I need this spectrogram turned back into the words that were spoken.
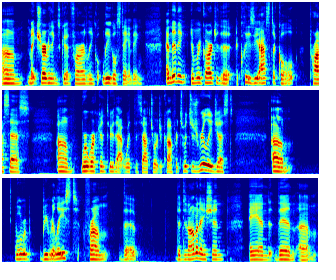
Um, make sure everything's good for our legal legal standing, and then in, in regard to the ecclesiastical process, um, we're working through that with the South Georgia Conference, which is really just um, will re- be released from the the denomination, and then um,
